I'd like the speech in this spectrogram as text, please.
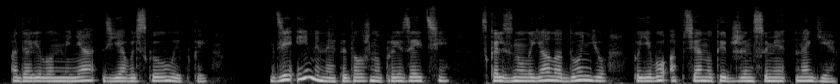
— одарил он меня дьявольской улыбкой. «Где именно это должно произойти?» — скользнула я ладонью по его обтянутой джинсами ноге.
